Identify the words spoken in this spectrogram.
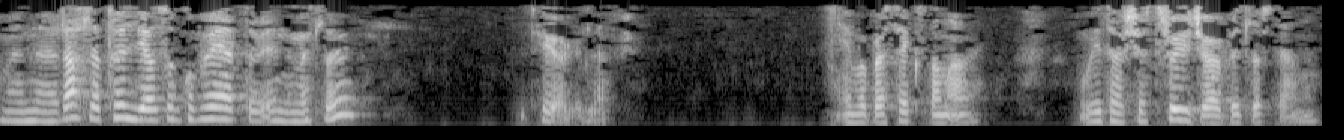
men uh, rättliga tulja som kom heter in i mitt liv. Det gör det lätt. Jag var bara 16 år. Och vi tar 23 år vid livsdelen.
